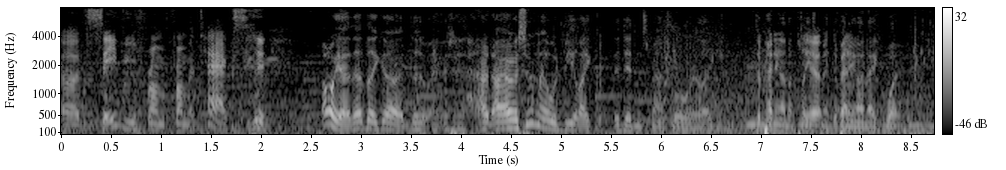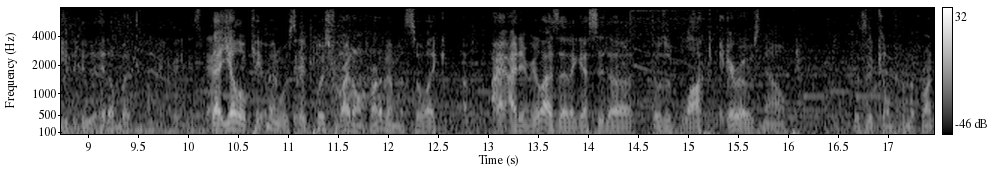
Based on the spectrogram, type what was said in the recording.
uh, save you from from attacks. Oh yeah, that like uh, the, I, I assume it would be like it did in Smash 4, where like depending on the Yep, placement, depending on like what you need to do to hit him, but Oh goodness, that that's yellow. Pikmin was like, pushed right on front of him, and so like I, I didn't realize that. I guess it uh those would block arrows now because it comes from the front.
